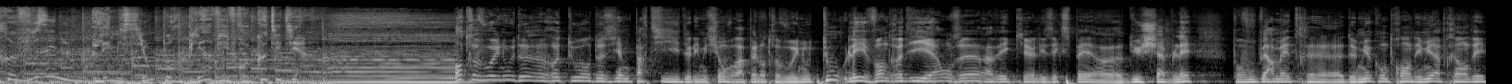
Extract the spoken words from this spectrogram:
Entre vous et nous, L'émission pour bien vivre au quotidien. Entre vous et nous, de retour, deuxième partie de l'émission. On vous rappelle entre vous et nous tous les vendredis à 11h avec les experts du Chablais pour vous permettre euh, de mieux comprendre et mieux appréhender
